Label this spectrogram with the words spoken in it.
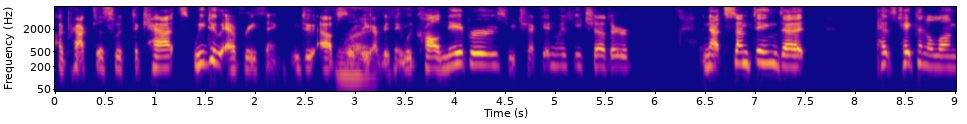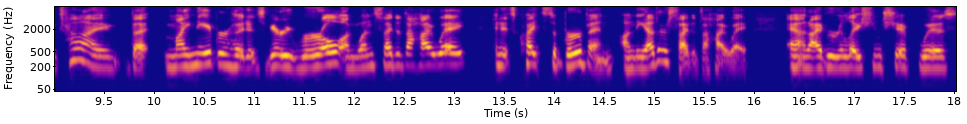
I practice with the cats. We do everything. We do absolutely right. everything. We call neighbors, we check in with each other. And that's something that has taken a long time, but my neighborhood is very rural on one side of the highway and it's quite suburban on the other side of the highway. And I have a relationship with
